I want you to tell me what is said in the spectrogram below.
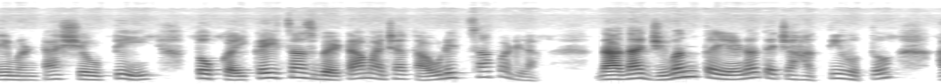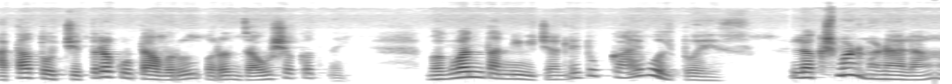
ते म्हणता शेवटी तो कैकईचाच बेटा माझ्या तावडीत सापडला. दादा जिवंत येणं त्याच्या हाती होतं. आता तो चित्रकूटावरून परत जाऊ शकत नाही. भगवंतांनी विचारले तू काय बोलतोयस? लक्ष्मण म्हणाला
